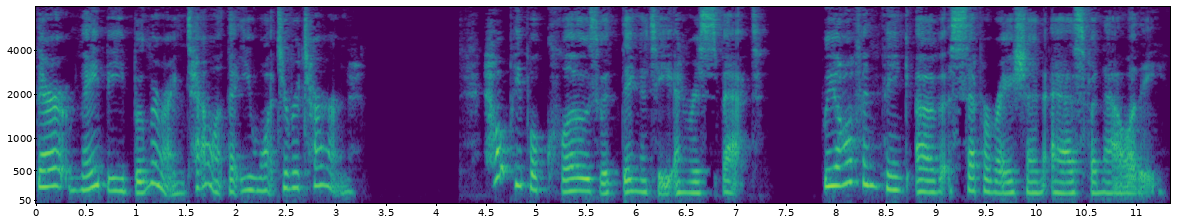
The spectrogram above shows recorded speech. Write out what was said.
There may be boomerang talent that you want to return. Help people close with dignity and respect. We often think of separation as finality.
